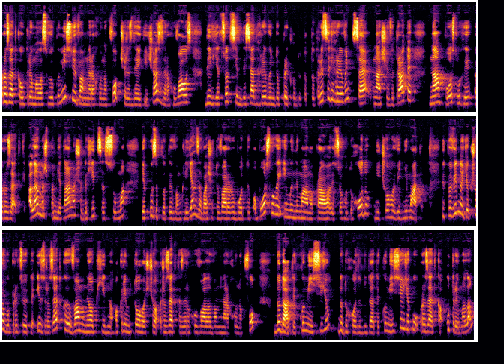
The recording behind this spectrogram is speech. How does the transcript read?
розетка утримала свою комісію. Вам на рахунок ФОП через деякий час зарахувалось 970 гривень до прикладу. Тобто 30 гривень це наші витрати на послуги розетки. Але ми ж пам'ятаємо, що дохід це сума, яку заплатив вам клієнт за ваші товари, роботи або послуги, і ми не маємо права від цього доходу нічого віднімати. Відповідно, якщо ви працюєте із розеткою, вам необхідно, окрім того, що розетка зарахувала вам на рахунок ФОП, додати комісію до доходу, додати комісію, яку розетка утримала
